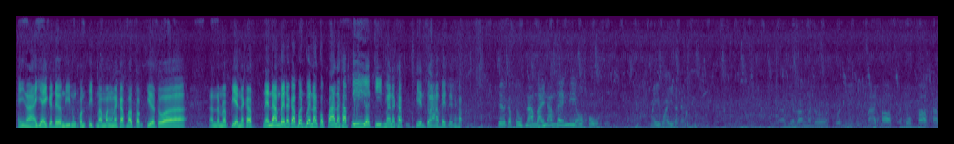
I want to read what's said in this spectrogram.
ให้หนาใหญ่กว่าเดิมดีลุงพลติดมามั่งนะครับเอาตอกเหยื่อตัว อันนั้นมาเปลี่ยนนะครับ แนะนำเลยนะครับเพื่อนๆนักตกปลานะครับตีเหยื่อจีนมานะครับ เปลี่ยนตัวอาเบ็ดเลยนะครับ เจอกระตูบน้ำไหลน้ำแรงนี่โอ้โหไม่ไหวนะครับเดี๋ยวลองมาดูตัวนี้ปลาชอบกระตูบชอบครับ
